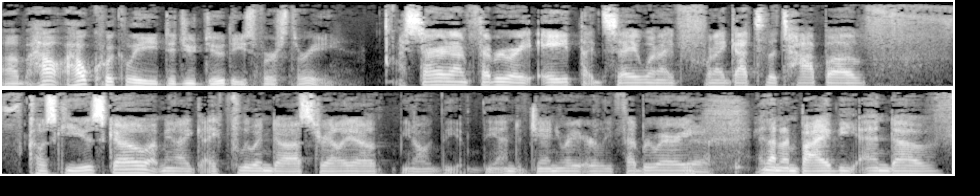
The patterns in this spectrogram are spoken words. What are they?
Um, how how quickly did you do these first three? I started on February 8th, I'd say, when I when I got to the top of Kosciuszko. I mean, I, I flew into Australia, you know, the the end of January, early February, Yeah. and then by the end of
